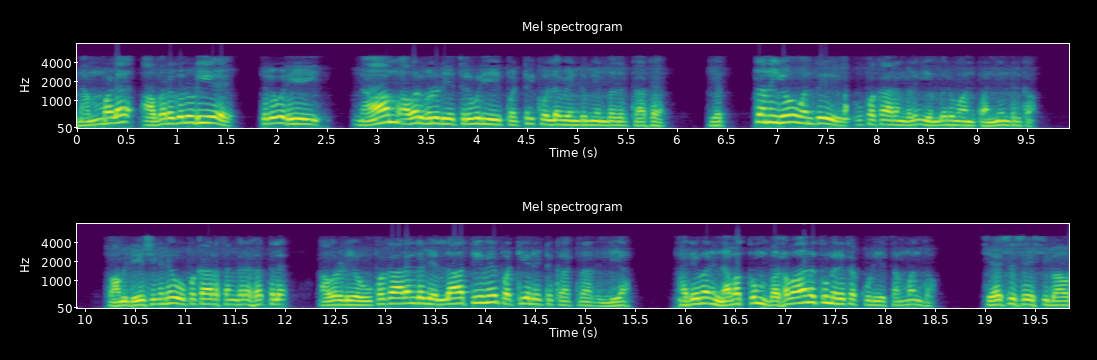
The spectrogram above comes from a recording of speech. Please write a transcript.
நம்மள அவர்களுடைய திருவடியை நாம் அவர்களுடைய திருவடியை பற்றி கொள்ள வேண்டும் என்பதற்காக எத்தனையோ வந்து உபகாரங்களை எம்பெருமான் பண்ணிட்டு இருக்கான் சுவாமி தேசிகனே உபகார சங்கிரகத்துல அவருடைய உபகாரங்கள் எல்லாத்தையுமே பட்டியலிட்டு காட்டுறாரு இல்லையா? அதே மாதிரி நமக்கும் பகவானுக்கும் இருக்கக்கூடிய சம்பந்தம் சேஷசேஷி பாவ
